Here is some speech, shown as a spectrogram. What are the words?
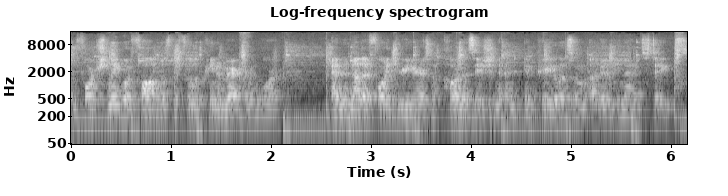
Unfortunately, what followed was the Philippine-American War and another 43 years of colonization and imperialism under the United States.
